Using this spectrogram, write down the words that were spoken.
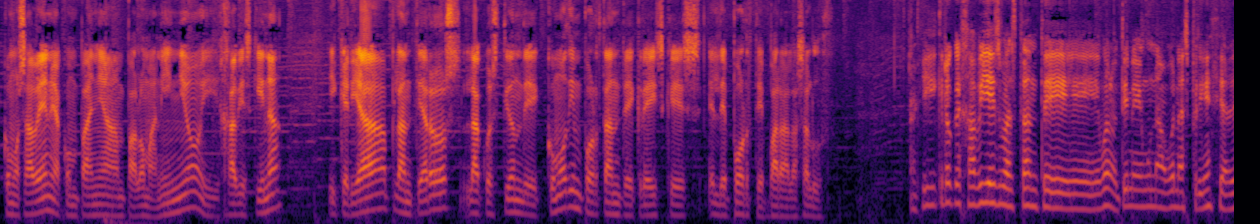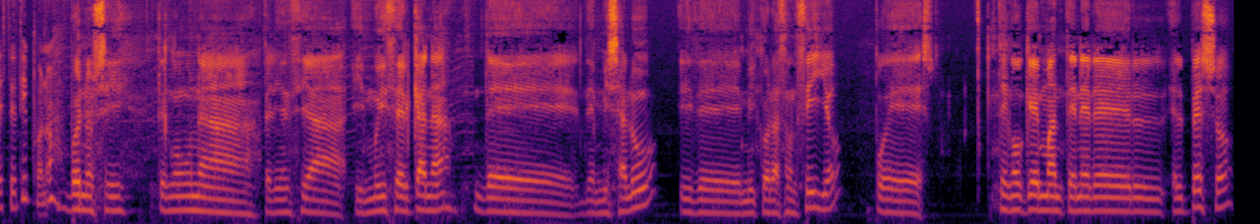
Como saben, me acompañan Paloma Niño y Javi Esquina, y quería plantearos la cuestión de cómo de importante creéis que es el deporte para la salud. Aquí creo que Javi es bastante, bueno, tiene una buena experiencia de este tipo, ¿no? Bueno, sí, tengo una experiencia y muy cercana de, de mi salud y de mi corazoncillo, pues tengo que mantener el, el peso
